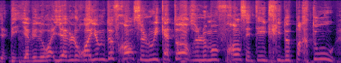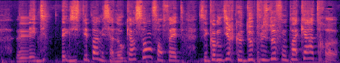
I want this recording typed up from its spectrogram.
Il y, avait le, roi- il y avait le royaume de France, Louis XIV, le mot France était écrit de partout. Euh, Et dit- ça n'existait pas, mais ça n'a aucun sens en fait. C'est comme dire que 2 plus 2 font pas 4.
